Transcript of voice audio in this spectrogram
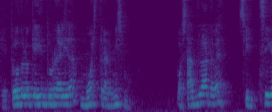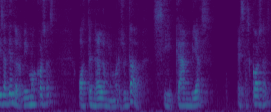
Que todo lo que hay en tu realidad muestra lo mismo. Pues hazlo al revés. Si sigues haciendo las mismas cosas, obtendrás los mismos resultados. Si cambias esas cosas,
